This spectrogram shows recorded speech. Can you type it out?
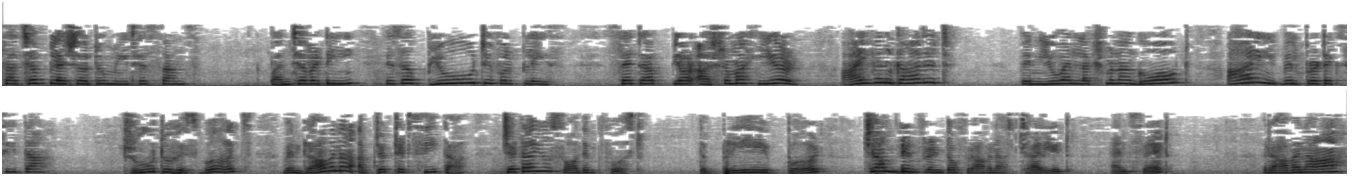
Such a pleasure to meet his sons. Panchavati is a beautiful place. Set up your ashrama here. I will guard it. When you and Lakshmana go out, I will protect Sita. True to his words, when Ravana abducted Sita, Jatayu saw them first. The brave bird jumped in front of Ravana's chariot and said, Ravana,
